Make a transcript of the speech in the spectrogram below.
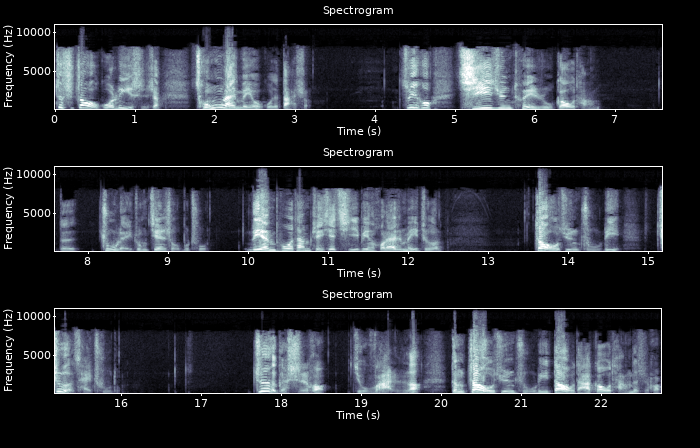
这是赵国历史上从来没有过的大胜。最后，齐军退入高唐的筑垒中，坚守不出。廉颇他们这些骑兵后来是没辙了，赵军主力这才出动。这个时候就晚了。等赵军主力到达高唐的时候，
